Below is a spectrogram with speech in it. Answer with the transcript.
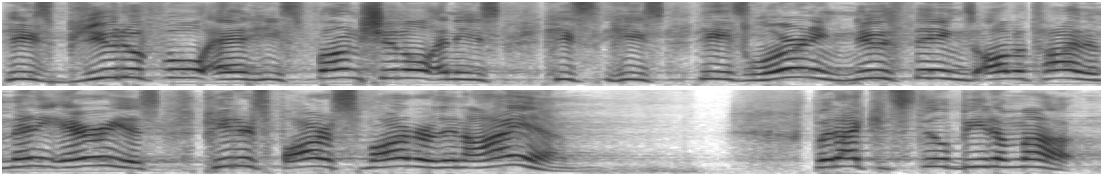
He's beautiful and he's functional and he's, he's, he's, he's learning new things all the time. In many areas, Peter's far smarter than I am. But I could still beat him up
